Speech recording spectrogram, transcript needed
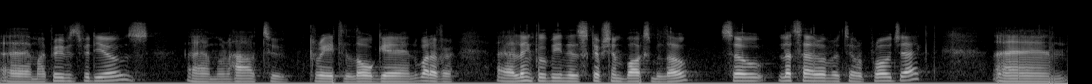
uh, my previous videos um, on how to create a login whatever. Uh, link will be in the description box below. So let's head over to our project. And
